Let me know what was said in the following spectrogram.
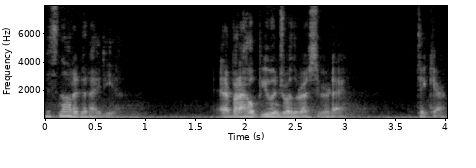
it's not a good idea. Uh, but I hope you enjoy the rest of your day. Take care.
